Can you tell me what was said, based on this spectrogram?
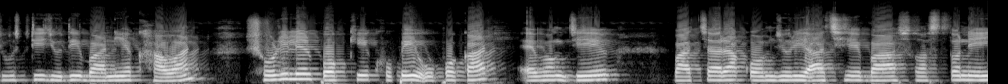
জুসটি যদি বানিয়ে খাওয়ান, শরীরের পক্ষে খুবই উপকার এবং যে বাচ্চারা কমজোরি আছে বা স্বাস্থ্য নেই,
